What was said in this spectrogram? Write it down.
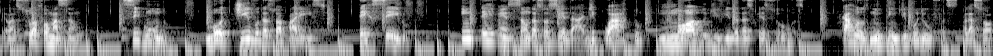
pela sua formação, segundo, motivo da sua aparência, terceiro, intervenção da sociedade quarto, modo de vida das pessoas. Carlos, não entendi bolhufas. Olha só,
